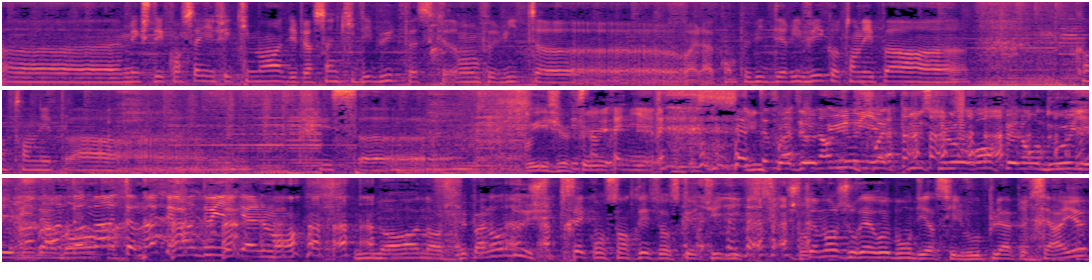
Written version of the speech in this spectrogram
euh, mais que je déconseille effectivement à des personnes qui débutent parce qu'on peut vite, euh, voilà, qu'on peut vite dériver quand on n'est pas, euh, quand on n'est pas euh, plus. euh, Oui, je plus fais une fois, de, fait l'andouille. une fois de plus, Laurent fait l'andouille, Non, non, évidemment. Thomas, Thomas fait l'andouille également. Non, non, je fais pas l'andouille, je suis très concentré sur ce que tu dis. Justement, je voudrais rebondir, s'il vous plaît, un peu sérieux,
